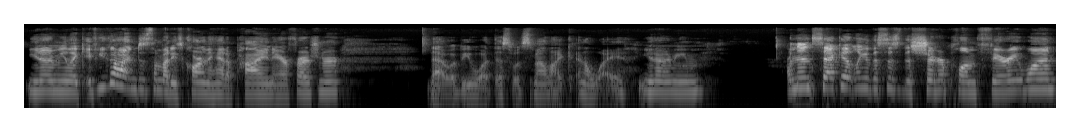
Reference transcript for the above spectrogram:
you know what I mean? Like if you got into somebody's car and they had a pine air freshener, that would be what this would smell like in a way. You know what I mean? And then secondly, this is the Sugar Plum Fairy one.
